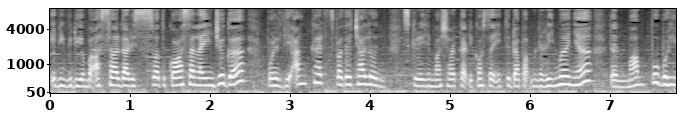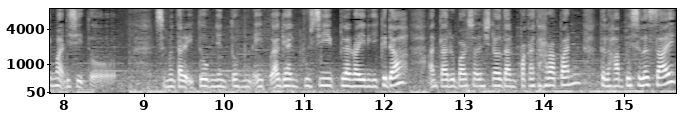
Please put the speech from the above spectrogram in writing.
individu yang berasal dari sesuatu kawasan lain juga boleh diangkat sebagai calon sekiranya masyarakat di kawasan itu dapat menerimanya dan mampu berkhidmat di situ. Sementara itu menyentuh mengenai penagihan kerusi pilihan raya negeri Kedah antara Barisan Nasional dan Pakatan Harapan telah hampir selesai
